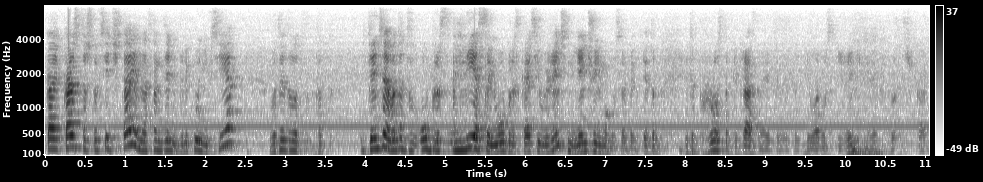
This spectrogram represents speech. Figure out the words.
ка- кажется, что все читали, на самом деле далеко не все. Вот это вот, вот я не знаю, вот этот образ леса и образ красивой женщины, я ничего не могу сказать. Это, это просто прекрасно, эти вот белорусские женщины, это просто шикарно.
